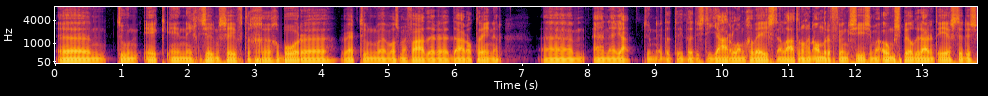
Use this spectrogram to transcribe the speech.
ehm, toen ik in 1977 eh, geboren werd, toen eh, was mijn vader eh, daar al trainer. Ehm, en ja, toen, dat, dat is die jarenlang geweest. En later nog in andere functies. En mijn oom speelde daar in het eerste. Dus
